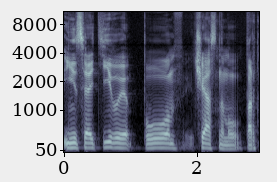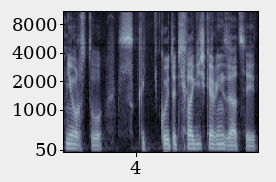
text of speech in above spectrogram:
инициативы по частному партнерству с какой-то психологической организацией,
